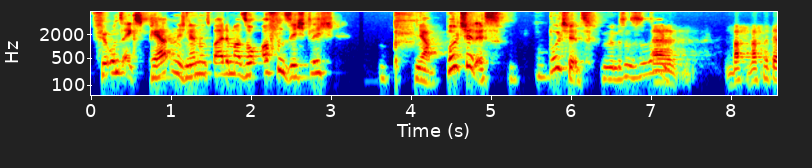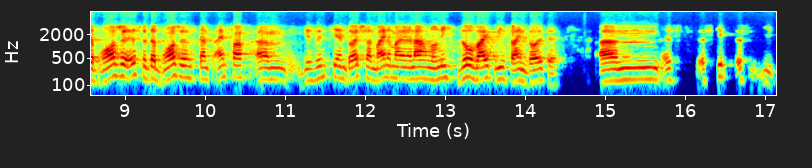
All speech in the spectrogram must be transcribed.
für uns Experten, ich nenne uns beide mal so, offensichtlich ja, Bullshit ist. Bullshit, wir müssen es so sagen. Äh, was, was mit der Branche ist, mit der Branche ist es ganz einfach. Ähm, wir sind hier in Deutschland meiner Meinung nach noch nicht so weit, wie es sein sollte. Ähm, es, es gibt, es, wie,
